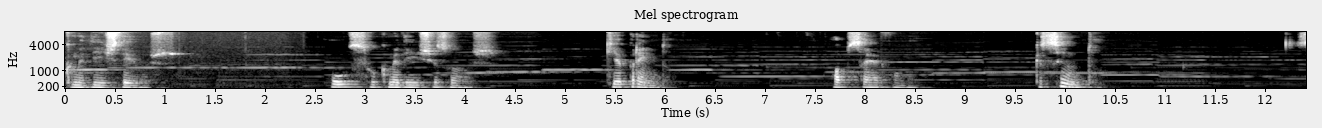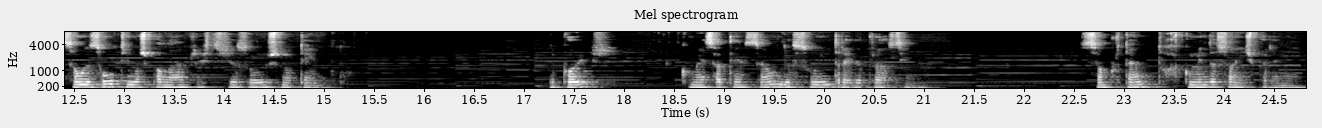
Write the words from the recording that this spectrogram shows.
Que me diz Deus. Ouço o que me diz Jesus. Que aprendo. Observo-me. Que sinto. São as últimas palavras de Jesus no templo. Depois, começa a tensão da sua entrega próxima. São, portanto, recomendações para mim.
